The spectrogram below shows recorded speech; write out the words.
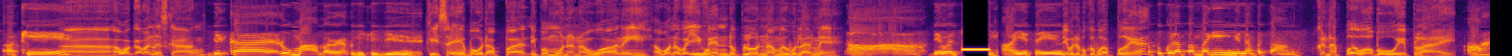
Okey. Uh, awak kat mana sekarang? Dekat rumah baru nak pergi kerja. Okey, saya baru dapat ni permohonan awak ni. Awak nak buat event 26 bulan ni. Ah, ah, ah. Dewan Ah, ya saya. Daripada pukul berapa ya? Pukul 8 pagi hingga 6 petang. Kenapa awak baru apply? Ah,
